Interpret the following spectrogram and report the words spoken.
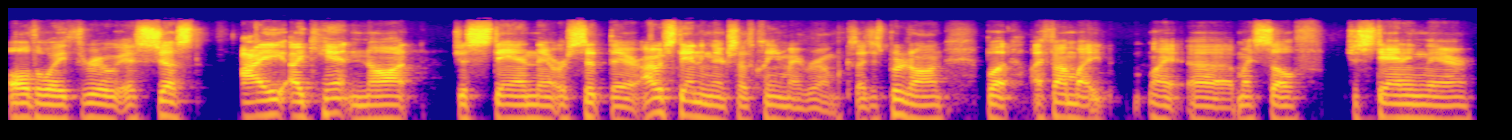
all the way through. It's just I I can't not just stand there or sit there. I was standing there because I was cleaning my room because I just put it on, but I found my my uh myself just standing there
